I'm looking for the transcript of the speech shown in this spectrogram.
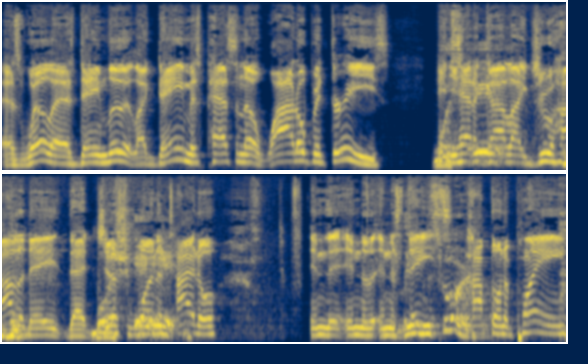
as well as Dame Lillard. Like Dame is passing up wide open threes, Boy and you had a guy like Jrue Holiday that Boy just won a title in the in the in the states. Hopped on a plane.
